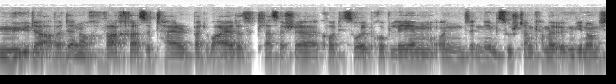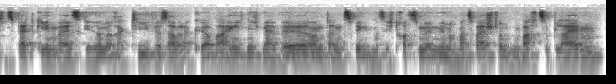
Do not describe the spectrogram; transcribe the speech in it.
müde, aber dennoch wach, also tired but wired, das klassische Cortisol-Problem. Und in dem Zustand kann man irgendwie noch nicht ins Bett gehen, weil das Gehirn noch aktiv ist, aber der Körper eigentlich nicht mehr will. Und dann zwingt man sich trotzdem irgendwie noch mal zwei Stunden wach zu bleiben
